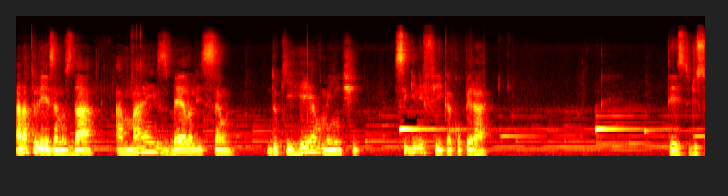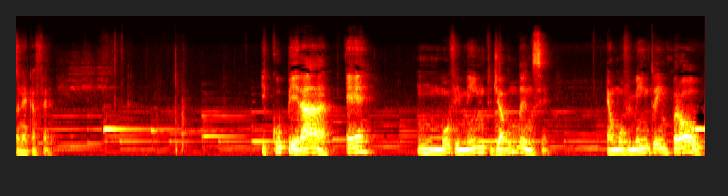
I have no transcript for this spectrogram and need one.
A natureza nos dá a mais bela lição do que realmente significa cooperar. Texto de Soné Café. E cooperar é um movimento de abundância. É um movimento em prol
